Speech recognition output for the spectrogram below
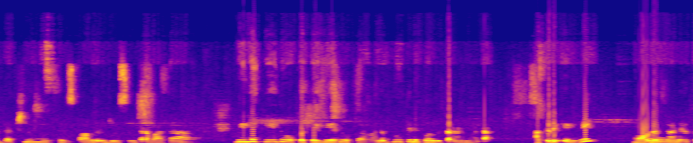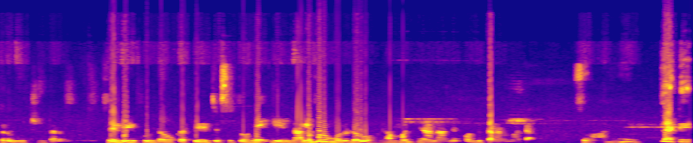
దక్షిణమూర్తి స్వామిని చూసిన తర్వాత వీళ్ళకి ఏదో ఒక తెలియని ఒక అనుభూతిని పొందుతారనమాట అక్కడికి వెళ్ళి మౌనంగానే అక్కడ కూర్చుంటారు. తెలియకుండా ఒక తేజస్సుతోని ఈ నలుగురు మునులు బ్రహ్మజ్ఞానాన్ని పొందుతారనమాట సో అంతటి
